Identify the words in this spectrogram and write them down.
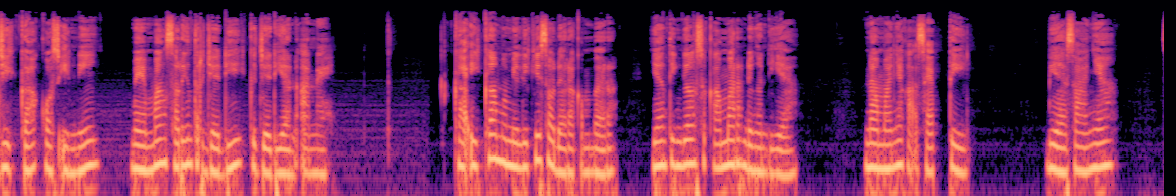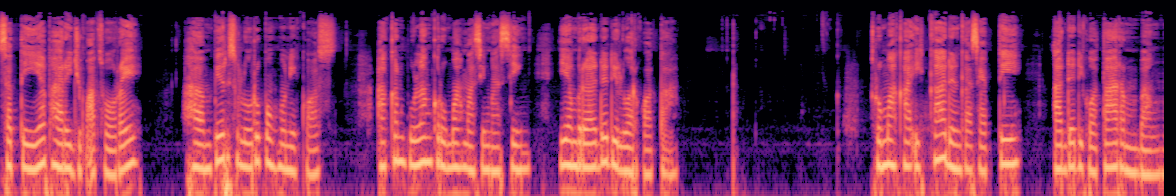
jika kos ini memang sering terjadi kejadian aneh. Kak Ika memiliki saudara kembar yang tinggal sekamar dengan dia. Namanya Kak Septi. Biasanya, setiap hari Jumat sore, hampir seluruh penghuni kos akan pulang ke rumah masing-masing yang berada di luar kota. Rumah Kak Ika dan Kak Septi ada di kota Rembang.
